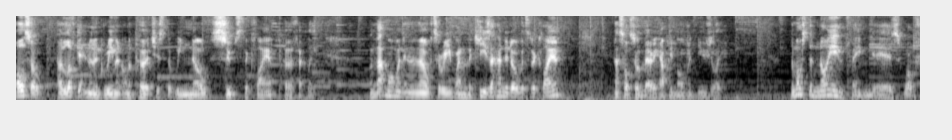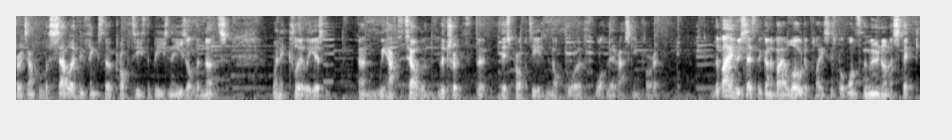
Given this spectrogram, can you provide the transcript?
Also, I love getting an agreement on a purchase that we know suits the client perfectly. And that moment in the notary when the keys are handed over to the client, that's also a very happy moment usually. The most annoying thing is, well, for example, the seller who thinks their property is the bee's knees or the nuts when it clearly isn't. And we have to tell them the truth that this property is not worth what they're asking for it. The buyer who says they're going to buy a load of places but wants the moon on a stick,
